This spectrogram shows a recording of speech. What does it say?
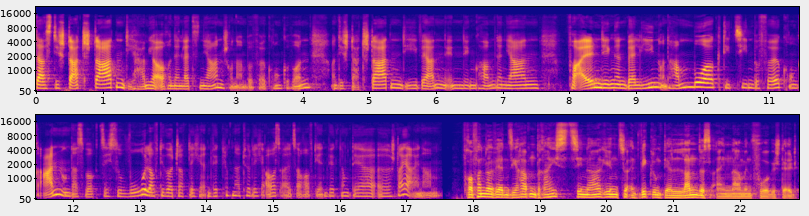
dass die Stadtstaaten, die haben ja auch in den letzten Jahren schon an Bevölkerung gewonnen, und die Stadtstaaten, die werden in den kommenden Jahren vor allen Dingen Berlin und Hamburg, die ziehen Bevölkerung an und das wirkt sich sowohl auf die wirtschaftliche Entwicklung natürlich aus, als auch auf die Entwicklung der äh, Steuereinnahmen. Frau van der Werden, Sie haben drei Szenarien zur Entwicklung der Landeseinnahmen vorgestellt.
